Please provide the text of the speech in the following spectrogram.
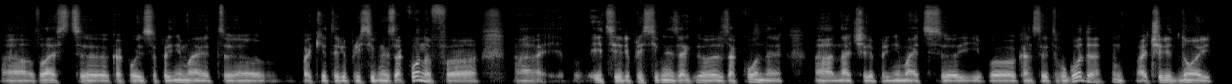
э, власть, э, как говорится, принимает э, пакеты репрессивных законов. А, а, эти репрессивные э, законы начали принимать э, и в конце этого года. Ну, очередной,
